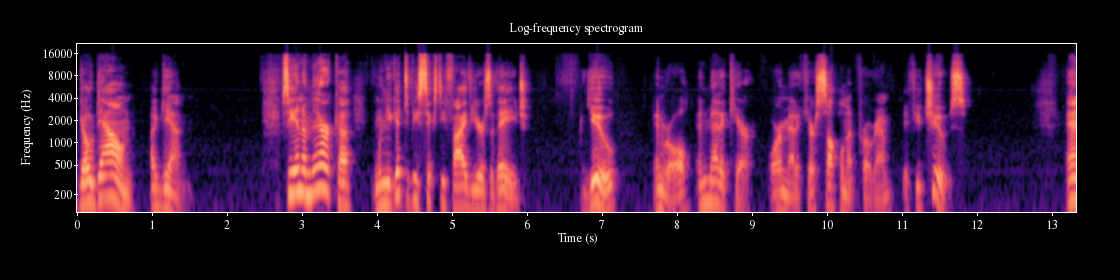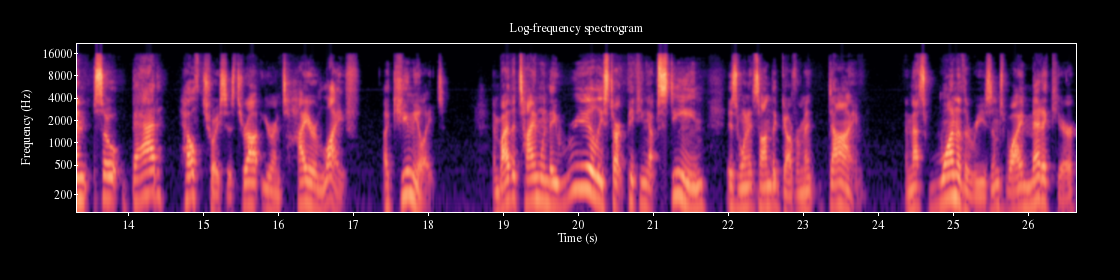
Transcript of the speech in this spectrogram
go down again. See, in America, when you get to be 65 years of age, you enroll in Medicare or a Medicare supplement program if you choose. And so bad health choices throughout your entire life accumulate. And by the time when they really start picking up steam is when it's on the government dime. And that's one of the reasons why Medicare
